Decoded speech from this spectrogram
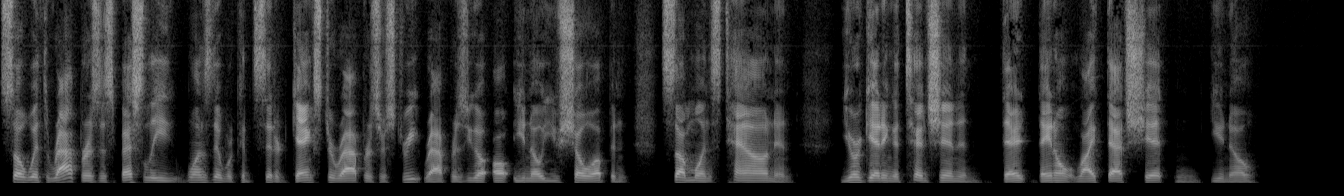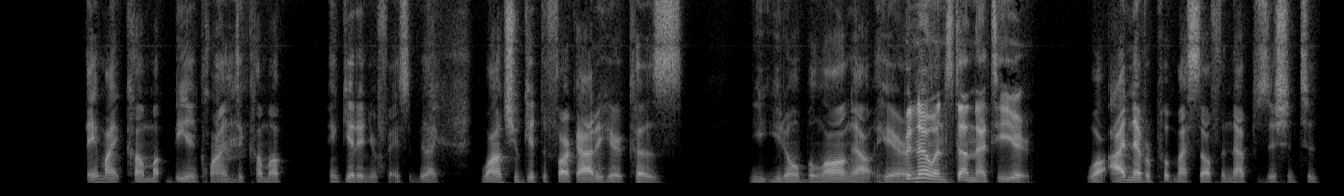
So with rappers, especially ones that were considered gangster rappers or street rappers, you go, all- you know, you show up in someone's town and you're getting attention, and they they don't like that shit, and you know, they might come up, be inclined to mm-hmm. come up and get in your face and be like, "Why don't you get the fuck out of here? Because you, you don't belong out here." but no one's done that to you. Well, I never put myself in that position to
